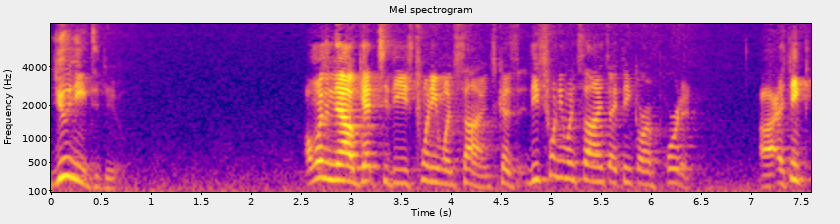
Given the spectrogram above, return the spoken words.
you need to do. I want to now get to these 21 signs because these 21 signs I think are important. Uh, I think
